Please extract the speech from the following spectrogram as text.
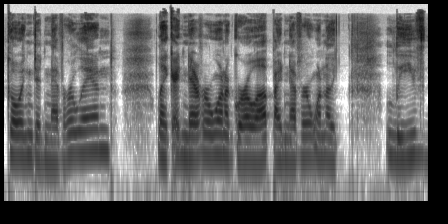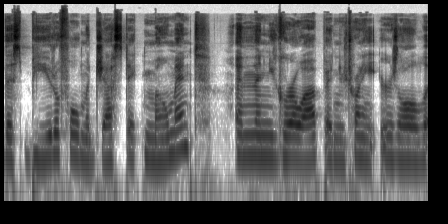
going to Neverland. Like, I never want to grow up. I never want to leave this beautiful, majestic moment. And then you grow up and you're 28 years old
